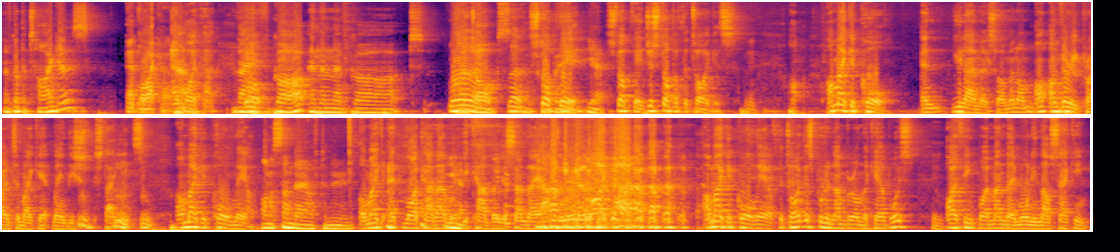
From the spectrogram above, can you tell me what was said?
They've got the Tigers. at Leichhardt. And um, Leichhardt. They've Well, got, and then they've got no, the no, no, dogs. no, stop there. Yeah. Stop there. Just stop at the Tigers. I'll, I'll make a call. And you know me, Simon. I'm, I'm very prone to make outlandish Mm, statements. Mm. Mm. I'll make a call now. On a Sunday afternoon. I'll make at Leichhardt Oval. Yeah. You can't beat a Sunday afternoon at Leichhardt. I'll make a call now. If the Tigers put a number on the Cowboys, mm. I think by Monday morning they'll sack him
